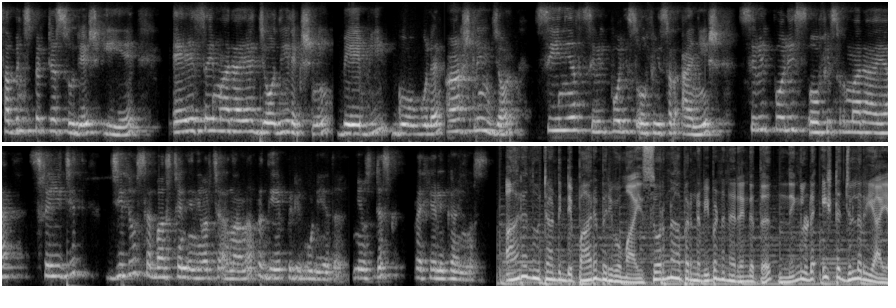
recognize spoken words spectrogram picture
sub inspector Suresh E A A S ഐമാരായ Jyothi Lakshmi Baby Gokulan Ashlin John senior civil police officer Aneesh civil police ഓഫീസർമാരായ ശ്രീജിത്ത് ജിലു സെബാസ്റ്റ്യൻ എന്നിവർ ചേർന്നാണ് പ്രതിയെ പിടികൂടിയത്. News desk Prahelika news. അരനൂറ്റാണ്ടിന്റെ പാരമ്പര്യവുമായി സ്വർണാഭരണ വിപണന രംഗത്ത് നിങ്ങളുടെ ഇഷ്ട ജ്വല്ലറിയായ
